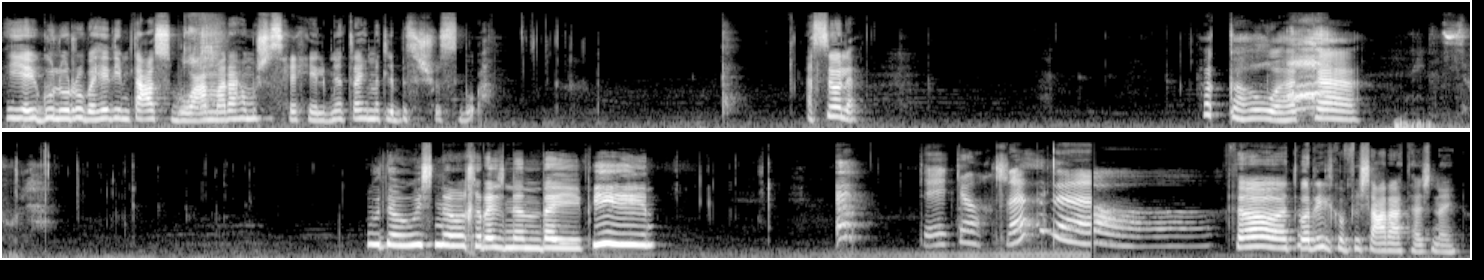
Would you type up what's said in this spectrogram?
هي يقولوا الروبة هذه متاع أسبوع أما راها مش صحيح يا البنات راهي ما تلبسش في أسبوع. السولة. هكا هو هكا. ودوشنا وخرجنا نضيفين. ثوت توريلكم في شعراتها جنين.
